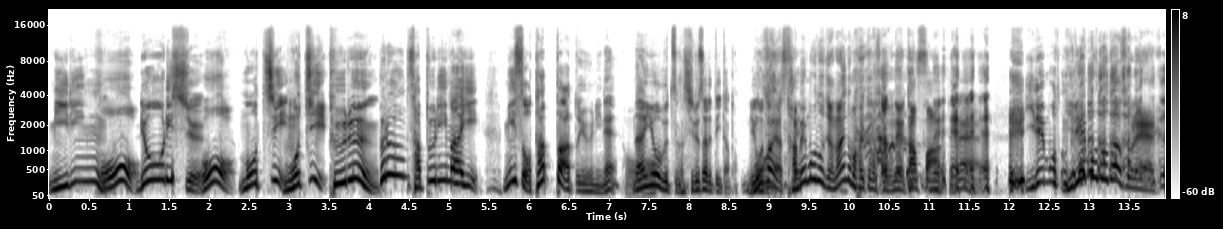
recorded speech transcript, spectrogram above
みりん料理酒餅プルーン。サプリ米味噌タッパーというふうにね内容物が記されていたと。もはや食べ物じゃないのも入ってますけどね タッパーってね。入れ物入れ物だそれって。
